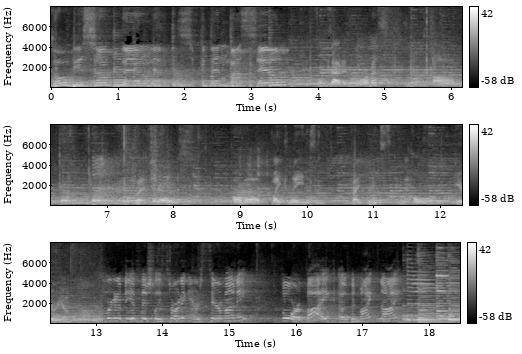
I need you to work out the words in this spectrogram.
Gonna be something little sicker than myself. It turns out enormous, um, but it shows all the bike lanes and bike routes in the whole area. We're gonna be officially starting our ceremony for Bike Open Mic Night.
